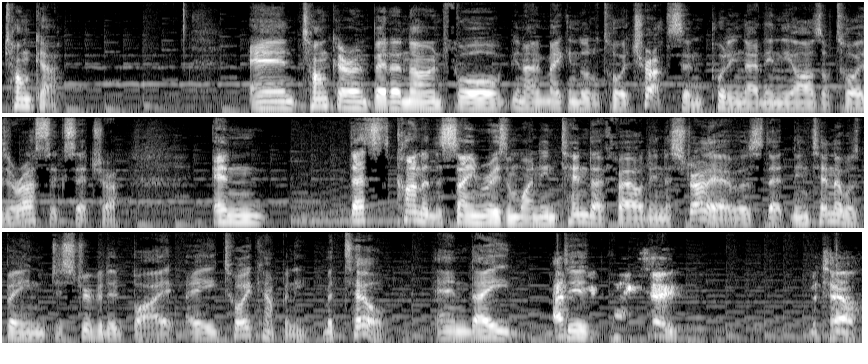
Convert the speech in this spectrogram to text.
Tonka. And Tonka are better known for you know making little toy trucks and putting that in the eyes of Toys R Us, etc. And that's kind of the same reason why Nintendo failed in Australia was that Nintendo was being distributed by a toy company, Mattel, and they and did, the UK too. Mattel.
